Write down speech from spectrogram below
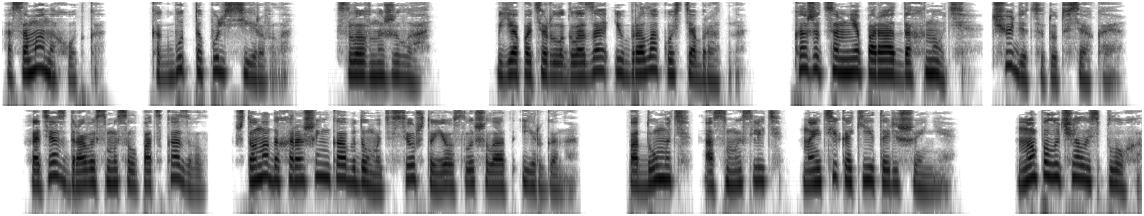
а сама находка как будто пульсировала, словно жила. Я потерла глаза и убрала кость обратно. Кажется, мне пора отдохнуть, чудится тут всякое. Хотя здравый смысл подсказывал, что надо хорошенько обдумать все, что я услышала от Иргана. Подумать, осмыслить, найти какие-то решения. Но получалось плохо,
